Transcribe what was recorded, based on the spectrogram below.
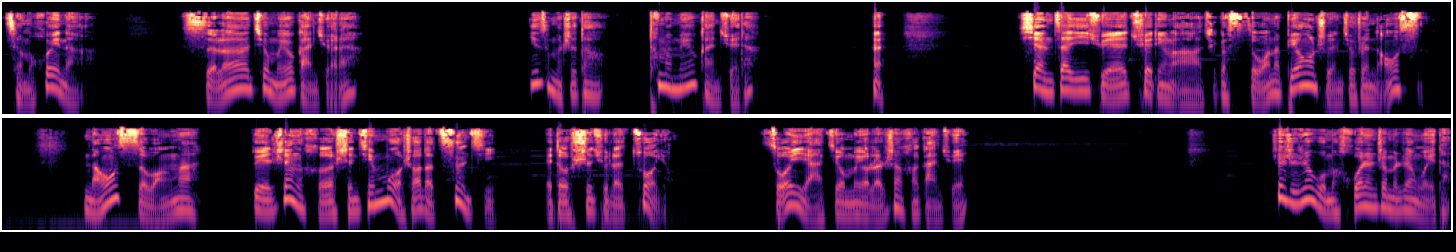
怎么会呢？死了就没有感觉了？你怎么知道他们没有感觉的？哼，现在医学确定了啊，这个死亡的标准就是脑死。脑死亡呢，对任何神经末梢的刺激也都失去了作用，所以啊，就没有了任何感觉。这只是我们活人这么认为的，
